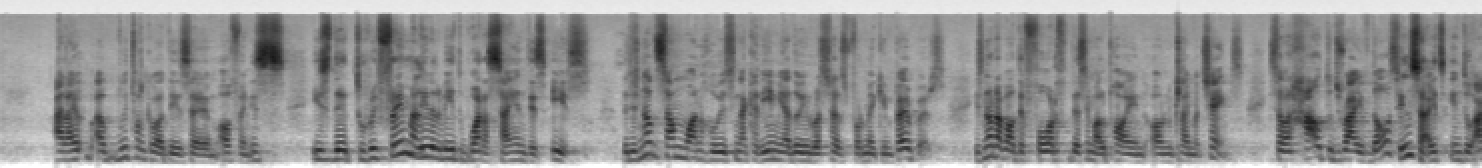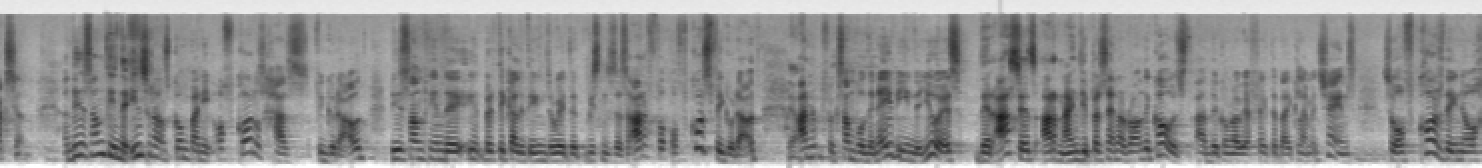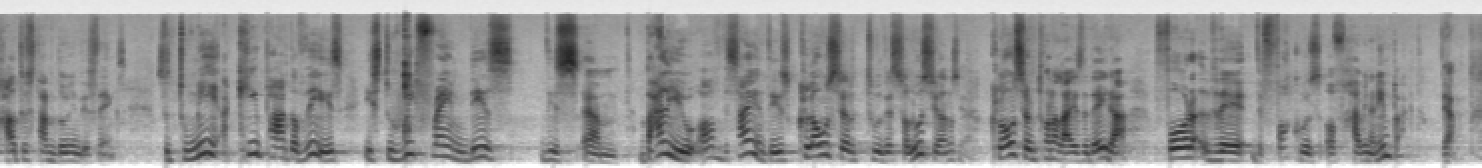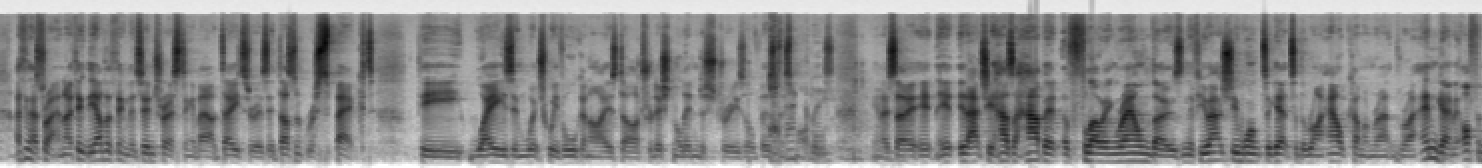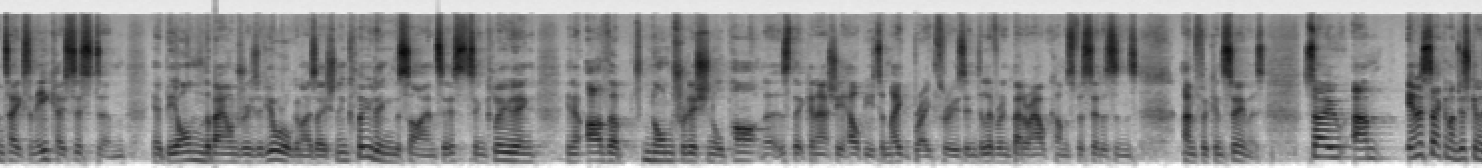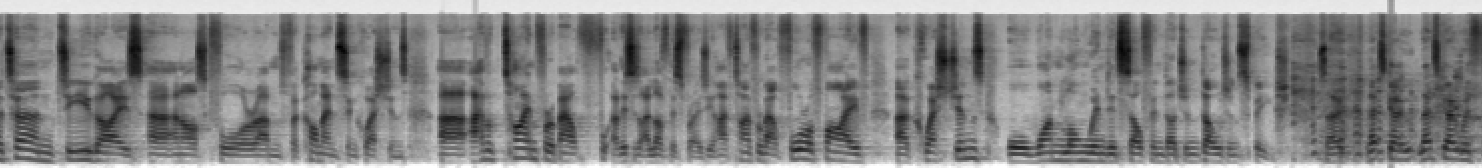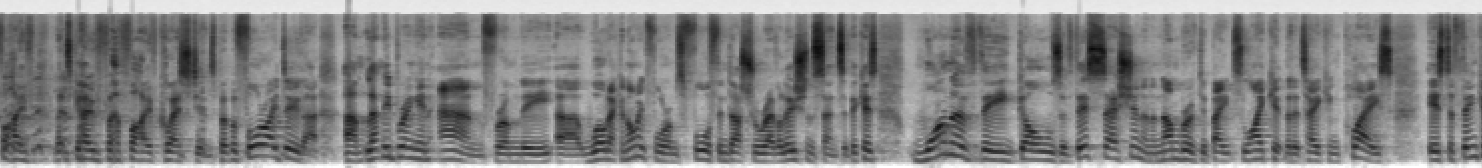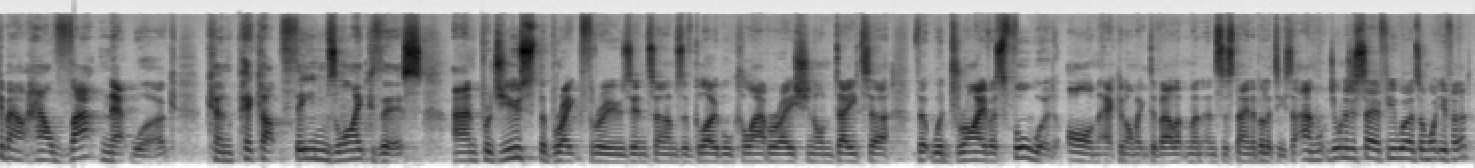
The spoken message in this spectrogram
and I, I, we talk about this um, often, is, is that to reframe a little bit what a scientist is. There is not someone who is in academia doing research for making papers. It's not about the fourth decimal point on climate change. It's about how to drive those insights into action. And this is something the insurance company, of course, has figured out. This is something the vertically integrated businesses are, of course, figured out. Yeah. And for example, the Navy in the US, their assets are 90% around the coast, and they're going to be affected by climate change. So of course, they know how to start doing these things. So to me, a key part of this is to reframe this this um, value of the scientists closer to the solutions, yeah. closer to analyze the data for the, the focus of having an impact. Yeah, I think that's right. And I think the other thing that's interesting about data is it doesn't respect the ways in which we've organized our traditional industries or business exactly. models. You know, so it, it, it, actually has a habit of flowing around those. And if you actually want to get to the right outcome and the right end game, it often takes an ecosystem you know, beyond the boundaries of your organization, including the scientists, including you know, other non-traditional partners that can actually help you to make breakthroughs in delivering better outcomes for citizens and for consumers. So um, in a second, I'm just going to turn to you guys uh, and ask for, um, for comments and questions. Uh, I have time for about, four, uh, this is, I love this phrase, I have time for about four or five uh, questions or one long-winded self-indulgent speech. So let's go, let's go with five, let's go for five questions. But before I do that, um, let me bring in Anne from the uh, World Economic Forum's Fourth Industrial Revolution Center, because one of the goals of this session and a number of debates like it that are taking place is to think about how that network can pick up themes like this and produce the breakthroughs in terms of global collaboration on data that would drive us forward on economic development and sustainability. So, Anne, do you want to just say a few words on what you've heard?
